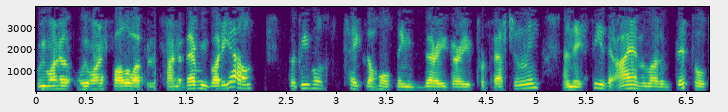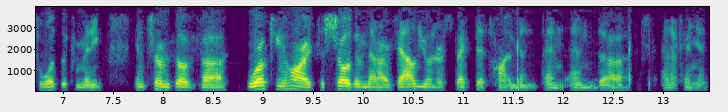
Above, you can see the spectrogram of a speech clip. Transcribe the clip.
we want to we want to follow up in front of everybody else. But people take the whole thing very very professionally, and they see that I have a lot of bittul towards the committee in terms of uh, working hard to show them that I value and respect their time and and and uh, and opinion.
